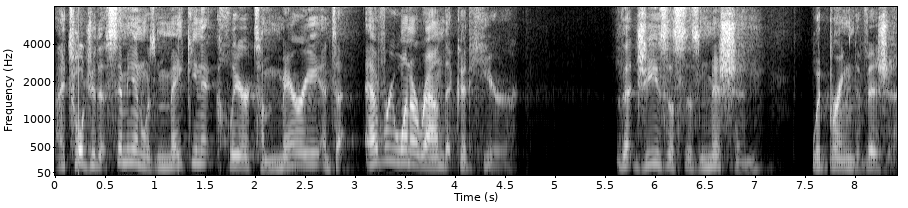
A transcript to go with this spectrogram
I told you that Simeon was making it clear to Mary and to everyone around that could hear that Jesus' mission would bring division.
